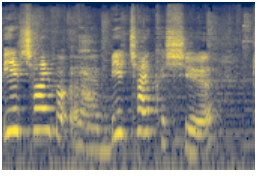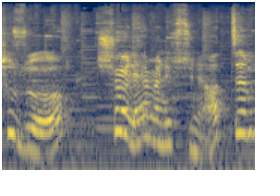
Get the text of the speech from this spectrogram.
Bir çay e, bir çay kaşığı tuzu şöyle hemen üstüne attım.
